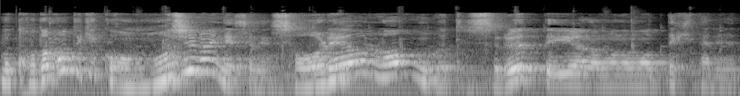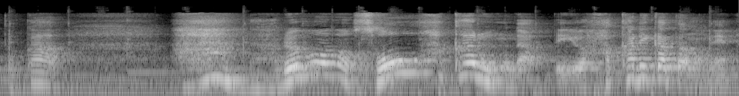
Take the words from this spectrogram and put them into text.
もう子供って結構面白いんですよね。それをロングとするっていうようなものを持ってきたりだとかああなるほど。そう測るんだっていう測り方のね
